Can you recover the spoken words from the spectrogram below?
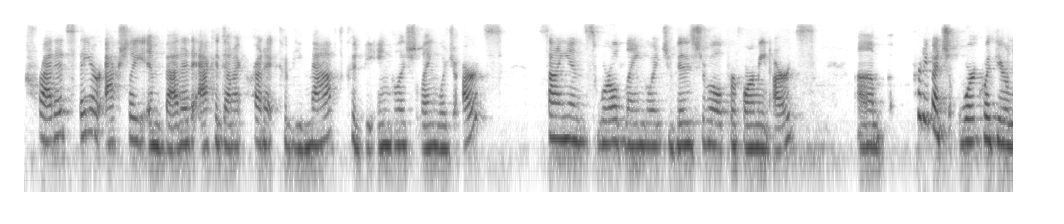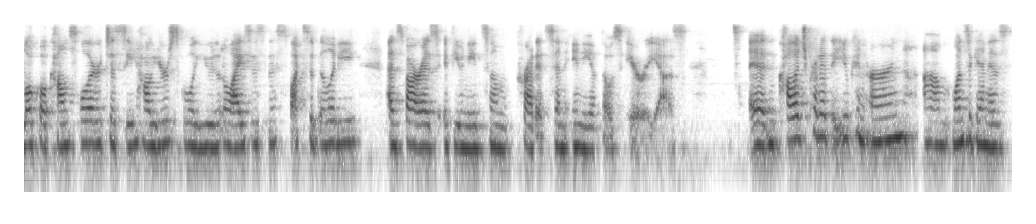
credits, they are actually embedded academic credit, could be math, could be English language arts, science, world language, visual performing arts. Um, pretty much work with your local counselor to see how your school utilizes this flexibility as far as if you need some credits in any of those areas. And college credit that you can earn, um, once again, is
